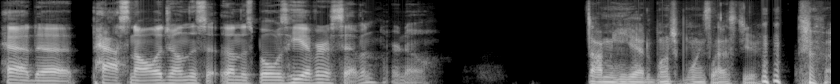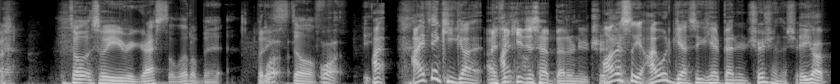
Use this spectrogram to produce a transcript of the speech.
had uh, past knowledge on this on this bull? Was he ever a seven or no? I mean, he had a bunch of points last year. So, so he regressed a little bit, but Well, he's still. well, I, I think he got. I think he just had better nutrition. honestly, I would guess he had better nutrition this year. he got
